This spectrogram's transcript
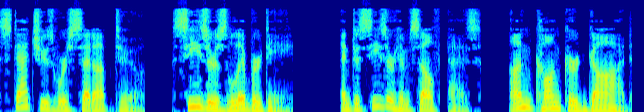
Statues were set up to Caesar's liberty and to Caesar himself, as unconquered God.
